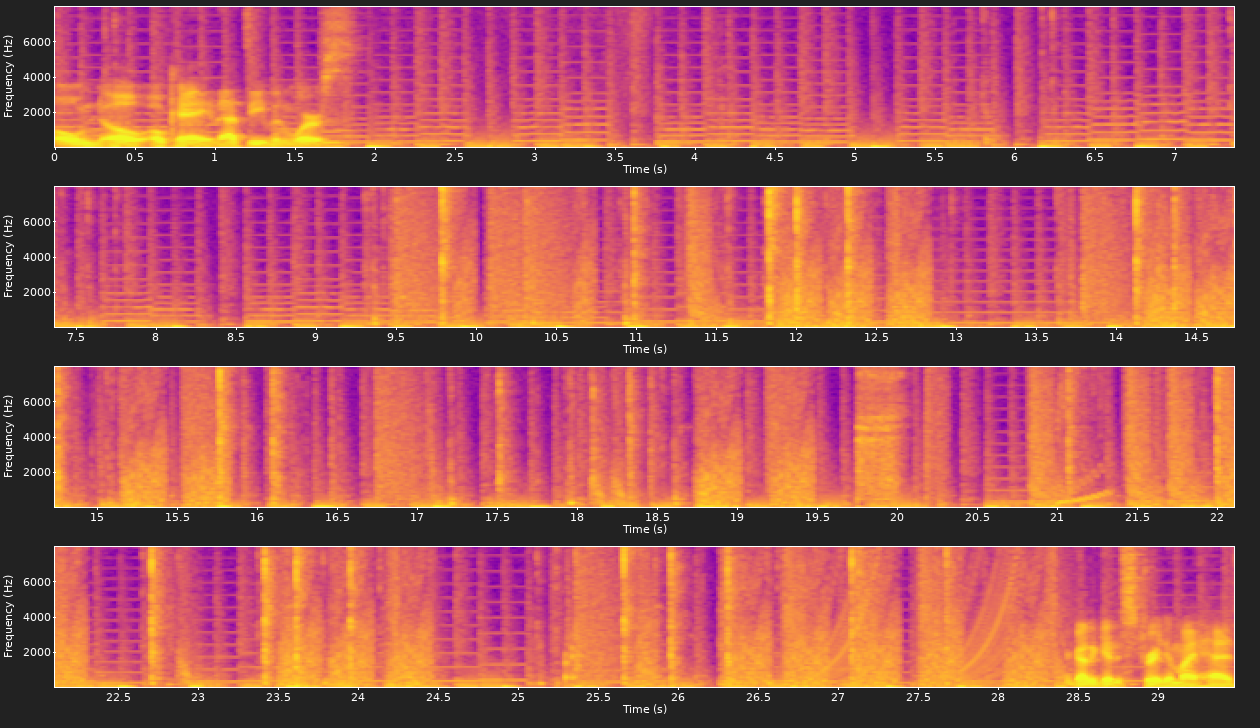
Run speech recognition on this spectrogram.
Oh no, okay, that's even worse. Gotta get it straight in my head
